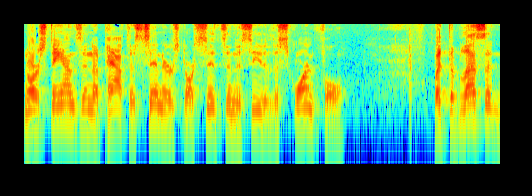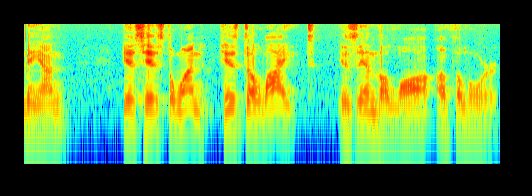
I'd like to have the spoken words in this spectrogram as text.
Nor stands in the path of sinners, nor sits in the seat of the scornful. But the blessed man is his the one his delight is in the law of the Lord.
